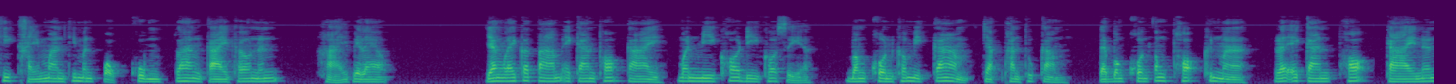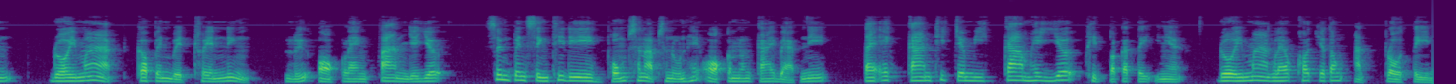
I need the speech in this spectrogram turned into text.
ที่ไขมันที่มันปกคลุมร่างกายเขานั้นหายไปแล้ว อย่างไรก็ตามไอการเพาะกายมันมีข้อดีข้อเสีย บางคนเขามีกล้ามจากพันธุกรรม แต่บางคนต้องเพาะขึ้นมา และไอการเพาะกายนั้น โดยมาก ก็เป็นเวทเทรนนิ่งหรือออกแรงต้านเยอะๆ ซึ่งเป็นสิ่งที่ดีผมสนับสนุนให้ออกกำลังกายแบบนี้ แต่ไอการที่จะมีกล้ามให้เยอะผิดปกติเนี่ย โดยมากแล้วเขาจะต้องอัดโปรตีน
